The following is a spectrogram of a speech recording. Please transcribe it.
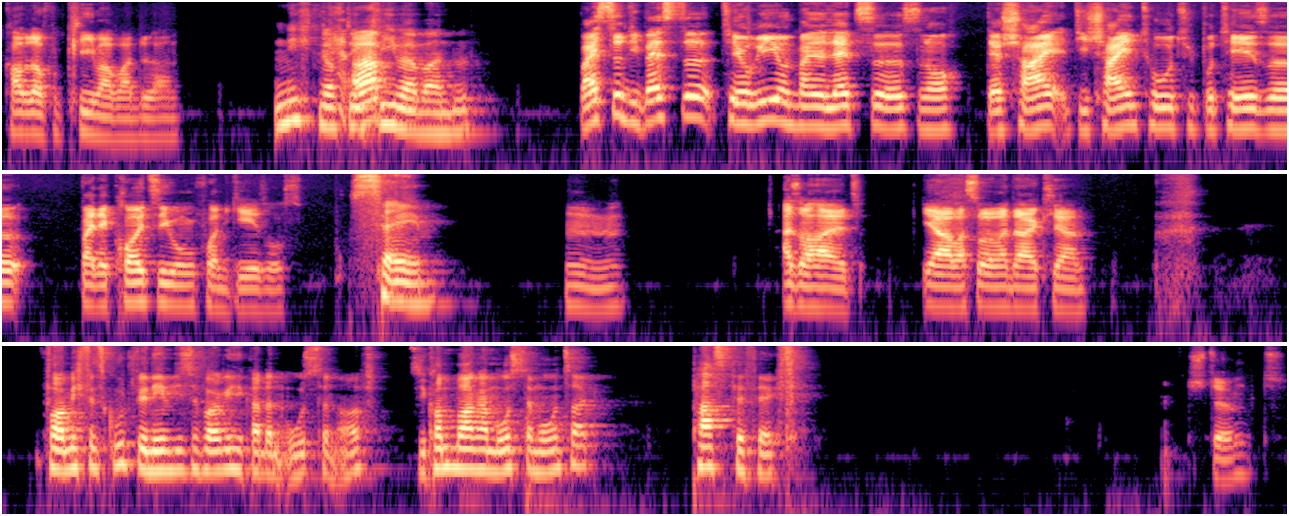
Kommt auf den Klimawandel an. Nicht nur auf den Aber- Klimawandel. Weißt du, die beste Theorie und meine letzte ist noch der Schein, die Scheintod-Hypothese bei der Kreuzigung von Jesus. Same. Mhm. Also halt, ja, was soll man da erklären? Vor allem, ich finde es gut, wir nehmen diese Folge hier gerade an Ostern auf. Sie kommt morgen am Ostermontag. Passt perfekt. Stimmt.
